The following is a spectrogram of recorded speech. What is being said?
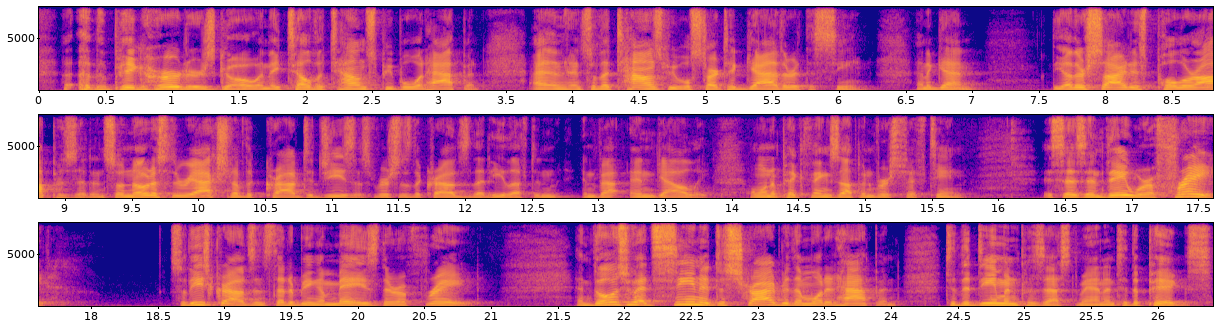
the pig herders go and they tell the townspeople what happened. And, and so the townspeople start to gather at the scene. And again, the other side is polar opposite. And so notice the reaction of the crowd to Jesus versus the crowds that he left in, in, in Galilee. I want to pick things up in verse 15. It says, And they were afraid. So these crowds, instead of being amazed, they're afraid. And those who had seen it described to them what had happened to the demon possessed man and to the pigs.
